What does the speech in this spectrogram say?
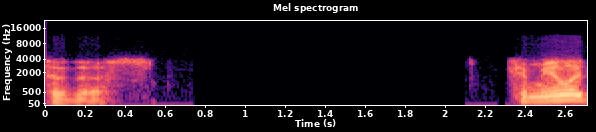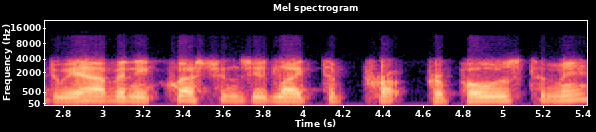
to this. Kamila, do we have any questions you'd like to pr propose to me?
